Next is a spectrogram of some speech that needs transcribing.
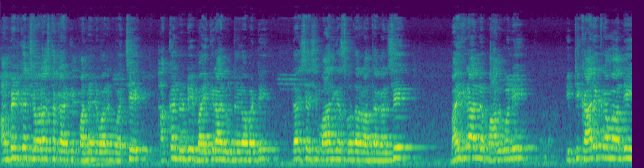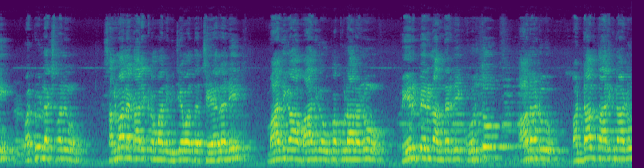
అంబేద్కర్ చివరాస్త కాడికి పన్నెండు వరకు వచ్చి అక్కడి నుండి బైక్ ర్యాలీ ఉంటుంది కాబట్టి దయచేసి మాదిగ సోదరులు అంతా కలిసి బైక్ ర్యాలీలో పాల్గొని ఇట్టి కార్యక్రమాన్ని వడ్డూరు లక్ష్మణ్ సన్మాన కార్యక్రమాన్ని విజయవంతం చేయాలని మాదిగ మాదిగ ఉపకులాలను పేరు పేరున అందరినీ కోరుతూ ఆనాడు పద్నాలుగు తారీఖు నాడు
